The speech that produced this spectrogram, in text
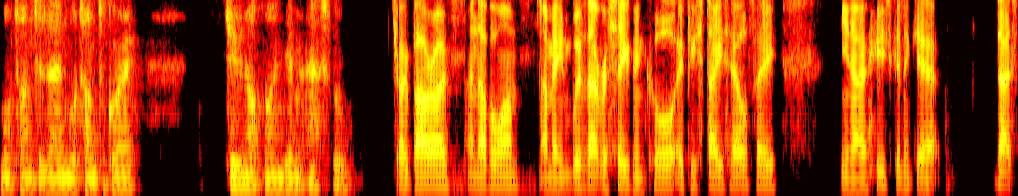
more time to learn, more time to grow. Do not mind him at all. Joe Burrow, another one. I mean, with that receiving core, if he stays healthy, you know, he's going to get that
